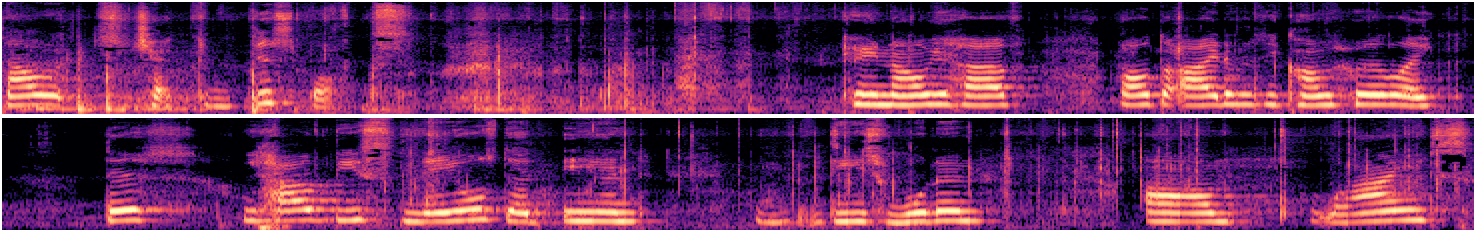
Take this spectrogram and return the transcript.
Now let's check this box. Okay, now we have all the items it comes with like this. We have these nails that and these wooden um, lines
